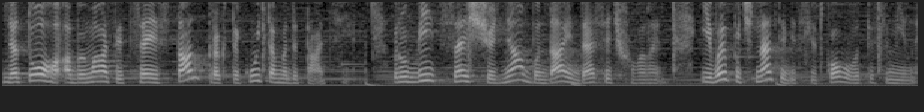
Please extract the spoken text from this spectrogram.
Для того, аби мати цей стан, практикуйте медитації. Робіть це щодня, бодай 10 хвилин, і ви почнете відслідковувати зміни.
